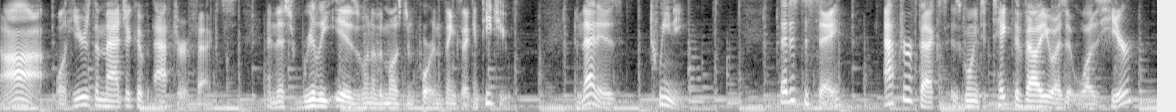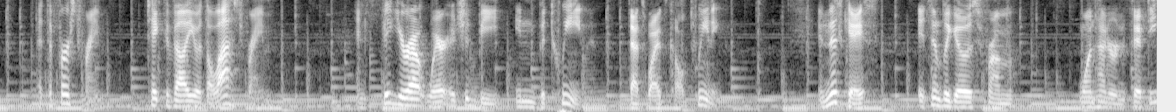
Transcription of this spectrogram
Ah, well here's the magic of After Effects, and this really is one of the most important things I can teach you. and that is tweening. That is to say, After Effects is going to take the value as it was here, at the first frame, take the value at the last frame, and figure out where it should be in between. That's why it's called tweening. In this case, it simply goes from 150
